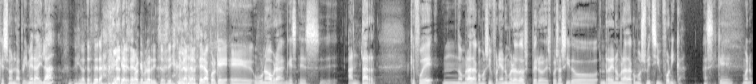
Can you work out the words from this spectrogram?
que son la primera y la... Y la tercera. Y la tercera. Porque me lo has dicho, sí. Y la tercera, porque eh, hubo una obra que es, es, eh, Antar, que fue mm, nombrada como Sinfonía número 2, pero después ha sido renombrada como Suite Sinfónica. Así que, bueno,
